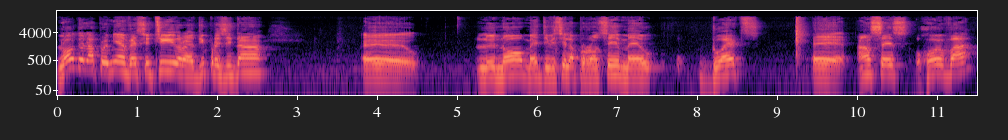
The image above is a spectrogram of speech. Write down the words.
Lors de la première investiture du président, euh, le nom est difficile à prononcer, mais Douet euh, Anses Reva,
